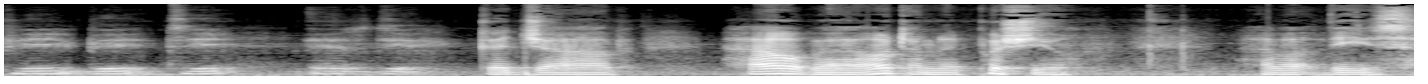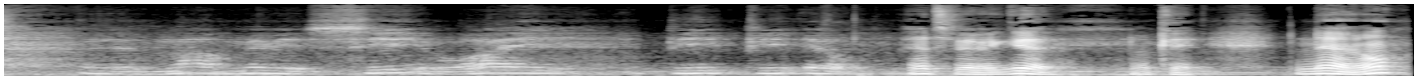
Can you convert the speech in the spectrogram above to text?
P B T S D. Good job. How about, I'm going to push you. How about these? Uh, now maybe C Y B P L. That's very good. Okay, now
